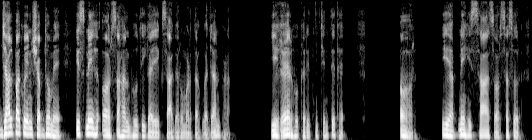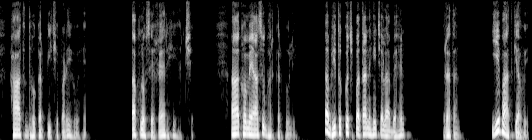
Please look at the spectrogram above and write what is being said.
जालपा को इन शब्दों में स्नेह और सहानुभूति का एक सागर उमड़ता हुआ जान पड़ा। ये गैर होकर इतनी चिंतित है और ये अपने ही सास और ससुर हाथ धोकर पीछे पड़े हुए हैं। अपनों से गैर ही अच्छे। आँखों में आँसू भरकर बोली, अभी तो कुछ पता नहीं चला बहन। रतन, ये बात क्या हुई?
